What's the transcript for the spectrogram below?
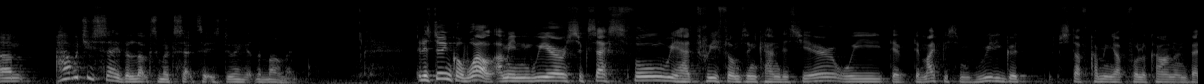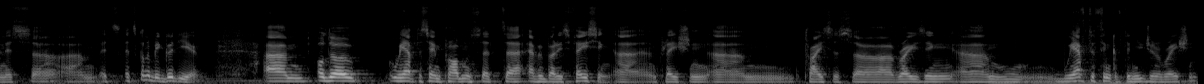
Um, how would you say the Luxembourg sector is doing at the moment? It is doing quite well. I mean, we are successful. We had three films in Cannes this year. We there, there might be some really good stuff coming up for Locarno and Venice. Uh, um, it's it's going to be a good year. Um, although we have the same problems that uh, everybody's facing: uh, inflation, um, prices are rising. Um, we have to think of the new generation.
